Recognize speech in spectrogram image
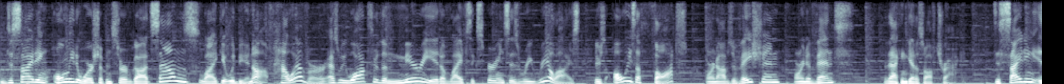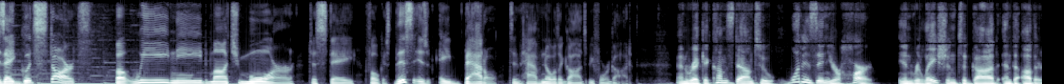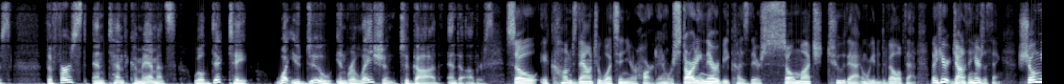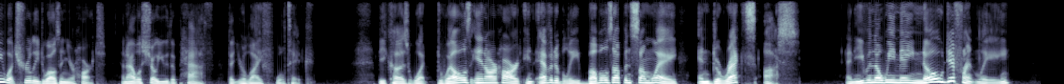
Deciding only to worship and serve God sounds like it would be enough. However, as we walk through the myriad of life's experiences, we realize there's always a thought or an observation or an event that can get us off track. Deciding is a good start, but we need much more to stay focused. This is a battle to have no other gods before God. And Rick, it comes down to what is in your heart in relation to God and to others. The first and tenth commandments will dictate what you do in relation to God and to others. So it comes down to what's in your heart. And we're starting there because there's so much to that, and we're going to develop that. But here, Jonathan, here's the thing show me what truly dwells in your heart, and I will show you the path that your life will take. Because what dwells in our heart inevitably bubbles up in some way and directs us and even though we may know differently,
